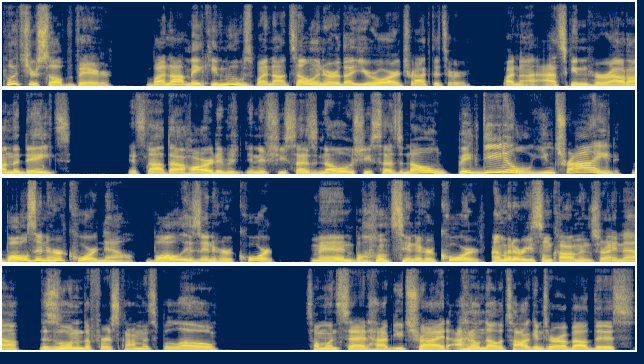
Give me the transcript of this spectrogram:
put yourself there by not making moves, by not telling her that you are attracted to her, by not asking her out on the dates, it's not that hard. And if she says no, she says no. Big deal. You tried. Ball's in her court now. Ball is in her court. Man, ball's in her court. I'm going to read some comments right now. This is one of the first comments below. Someone said, Have you tried? I don't know, talking to her about this.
